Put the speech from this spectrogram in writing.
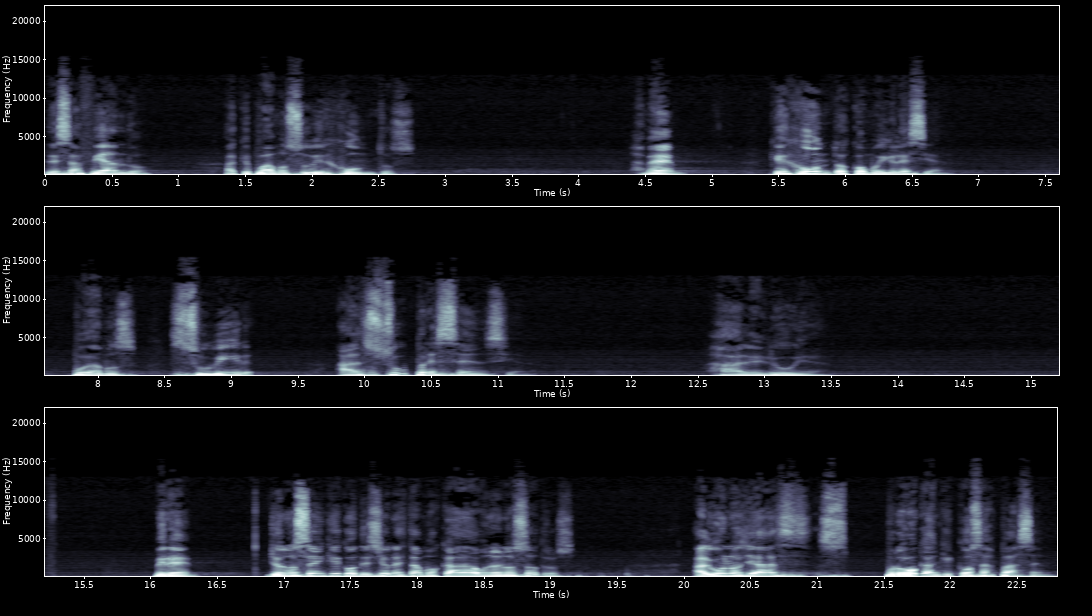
desafiando a que podamos subir juntos. Amén. Que juntos como iglesia podamos subir a su presencia. Aleluya. Mire, yo no sé en qué condición estamos cada uno de nosotros. Algunos ya provocan que cosas pasen.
